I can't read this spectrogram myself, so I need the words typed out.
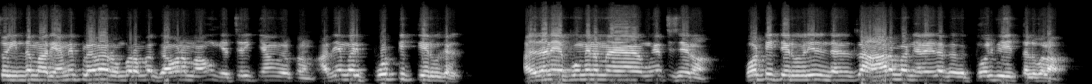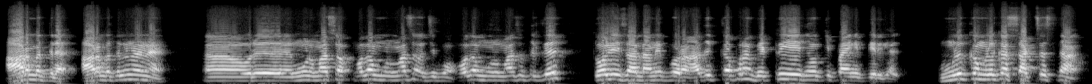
சோ இந்த மாதிரி அமைப்புல எல்லாம் ரொம்ப ரொம்ப கவனமாகவும் எச்சரிக்கையாகவும் இருக்கணும். அதே மாதிரி போட்டித் தேர்வுகள். அதுதானே எப்பவுமே நம்ம முயற்சி செய்யறோம் போட்டித் தேர்வுகளில் இந்த நேரத்துல ஆரம்ப நிலையில தோல்வியை தழுவலாம். ஆரம்பத்துல ஆரம்பத்துல என்ன? ஆஹ் ஒரு மூணு மாசம் முதல் மூணு மாசம் வச்சுப்போம். முதல் மூணு மாசத்துக்கு தோல்வி சார்ந்த அமைப்பு வரும். அதுக்கப்புறம் வெற்றியை நோக்கி பயணிப்பீர்கள். முழுக்க முழுக்க சக்சஸ் தான்.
